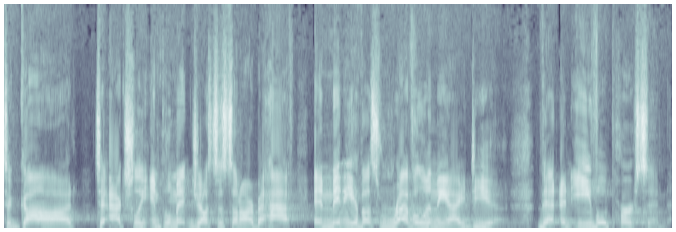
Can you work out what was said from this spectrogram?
to God to actually implement justice on our behalf. And many of us revel in the idea that an evil person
